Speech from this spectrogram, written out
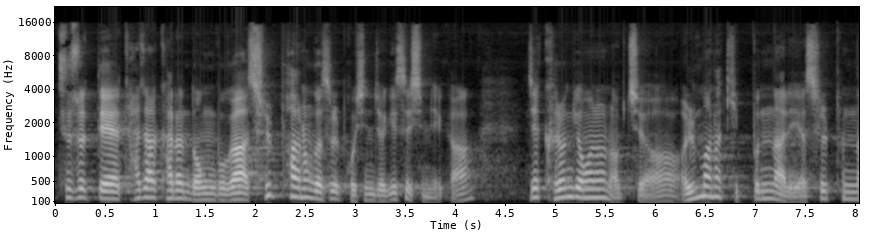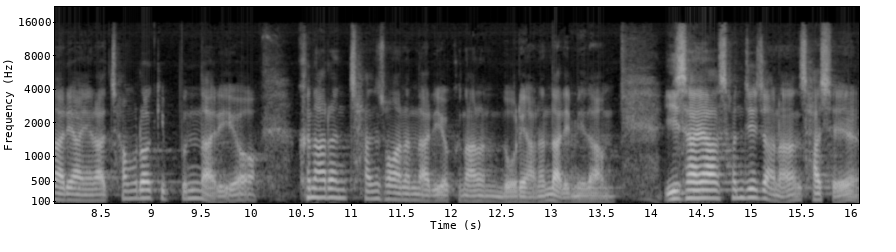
추수 때 타작하는 농부가 슬퍼하는 것을 보신 적이 있으십니까? 이제 그런 경우는 없죠. 얼마나 기쁜 날이에요. 슬픈 날이 아니라 참으로 기쁜 날이요. 그날은 찬송하는 날이요. 그날은 노래하는 날입니다. 이사야 선지자는 사실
